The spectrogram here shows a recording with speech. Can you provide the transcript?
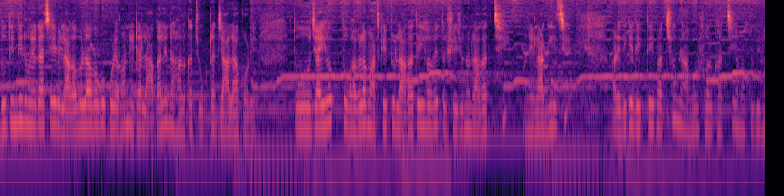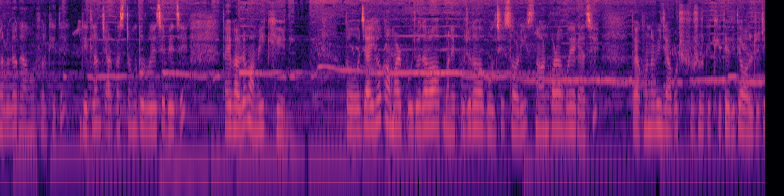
দু, তিন দিন হয়ে গেছে লাগাবো লাগাবো করে এখন এটা লাগালে না হালকা চোখটা জ্বালা করে। তো যাই হোক, তো ভাবলাম আজকে একটু লাগাতেই হবে, তো সেই জন্য লাগাচ্ছি মানে লাগিয়েছি। আর এদিকে দেখতেই পাচ্ছ, আমি আঙুর ফল খাচ্ছি, আমার খুবই ভালো লাগে আঙুর ফল খেতে। দেখলাম চার পাঁচটা মতো রয়েছে বেঁচে, তাই ভাবলাম আমি খেয়ে নিই। তো যাই হোক, আমার পুজো দেওয়া মানে পুজো দেওয়া বলছি সরি স্নান করা হয়ে গেছে। তো এখন আমি যাব শ্বশুরকে খেতে দিতে অলরেডি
